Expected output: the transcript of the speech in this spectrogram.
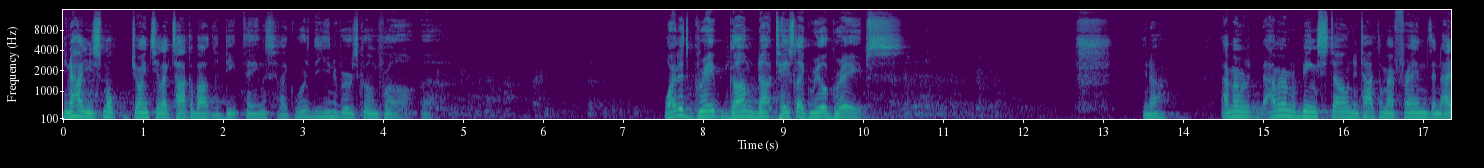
You know how you smoke joints, you like talk about the deep things? Like, where did the universe come from? Why does grape gum not taste like real grapes? You know? I remember, I remember being stoned and talking to my friends, and I,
